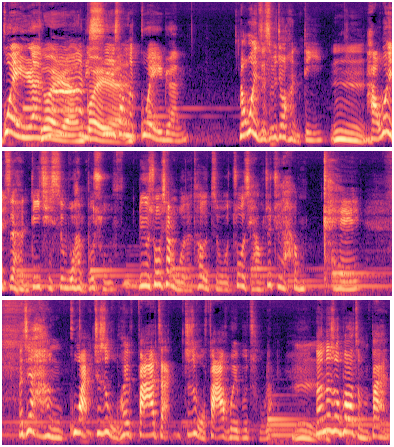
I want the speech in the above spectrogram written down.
贵人，贵人啊，你事业上的贵人。那位置是不是就很低？嗯，好，位置很低，其实我很不舒服。例如说像我的特质，我做起来我就觉得很 K，而且很怪，就是我会发展，就是我发挥不出来。嗯，然后那时候不知道怎么办，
